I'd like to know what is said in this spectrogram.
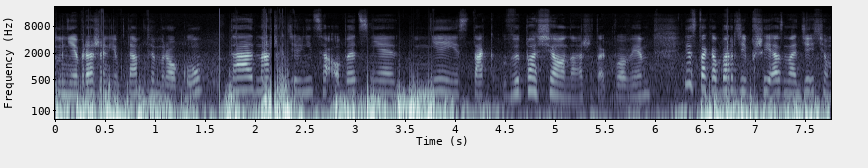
mnie wrażenie w tamtym roku. Ta nasza dzielnica obecnie nie jest tak wypasiona, że tak powiem. Jest taka bardziej przyjazna dzieciom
